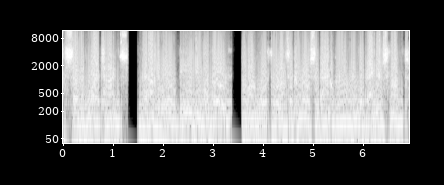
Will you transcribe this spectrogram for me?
Computer off seven more times, then I will be in the mode, along with the Rosacorosa background and the banger's font.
